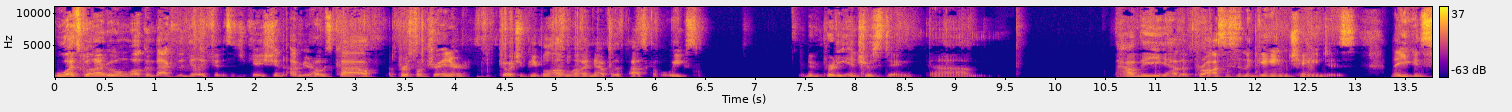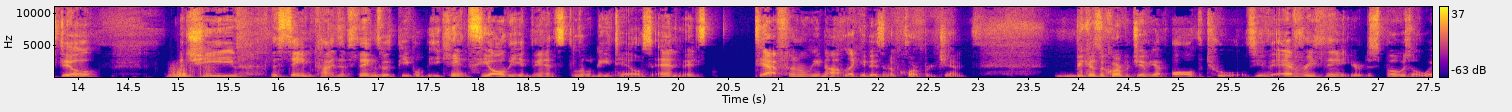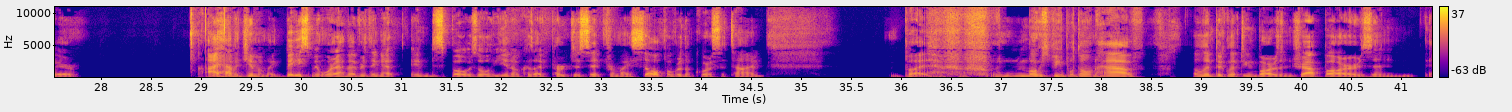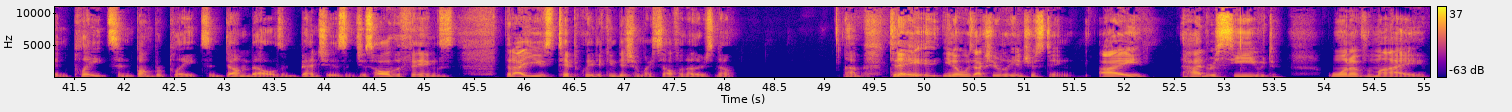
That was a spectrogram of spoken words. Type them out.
What's going on, everyone? Welcome back to the Daily Fitness Education. I'm your host, Kyle, a personal trainer, coaching people online now for the past couple weeks. It's been pretty interesting um, how the how the process in the game changes. Now you can still achieve the same kinds of things with people, but you can't see all the advanced little details, and it's definitely not like it is in a corporate gym. Because the corporate gym, you have all the tools, you have everything at your disposal. Where I have a gym in my basement where I have everything at in disposal, you know, because I purchased it for myself over the course of time. But most people don't have Olympic lifting bars and trap bars and, and plates and bumper plates and dumbbells and benches and just all the things that I use typically to condition myself and others. Now, um, today, you know, was actually really interesting. I had received one of my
